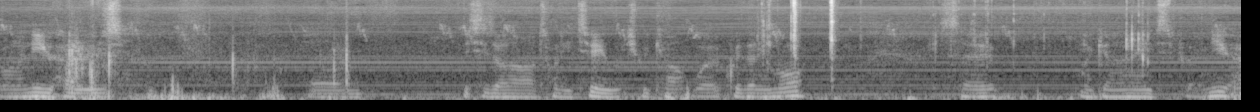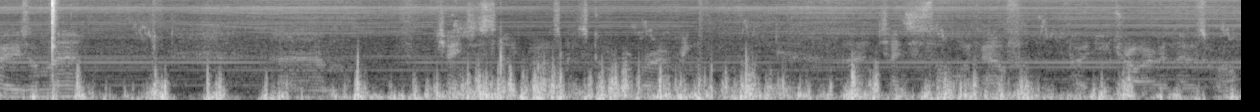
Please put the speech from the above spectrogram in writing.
we're on a new hose. Um, this is on R22 which we can't work with anymore. So we're going to need to put a new hose on there. Um, change the sight glass because it's got a rubber O-ring. Uh, change the solenoid valve. Put a new dryer in there as well.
